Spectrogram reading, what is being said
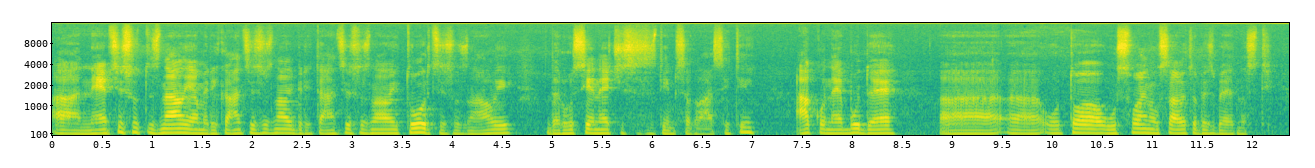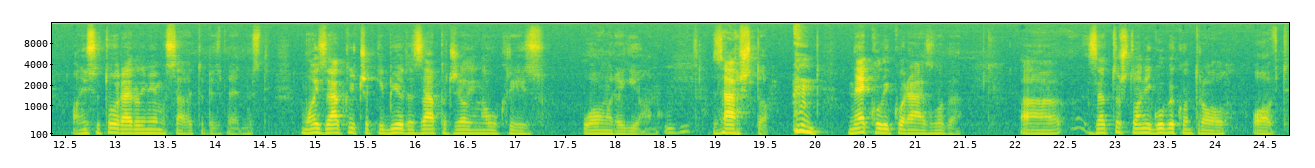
a Nemci su znali, Amerikanci su znali, Britanci su znali, Turci su znali da Rusija neće se sa tim saglasiti ako ne bude a, a, u to usvojeno u Savjetu bezbednosti. Oni su to uradili mimo Savjeta bezbednosti. Moj zaključak je bio da Zapad želi novu krizu u ovom regionu. Mm -hmm. Zašto? Nekoliko razloga. A, zato što oni gube kontrolu ovde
